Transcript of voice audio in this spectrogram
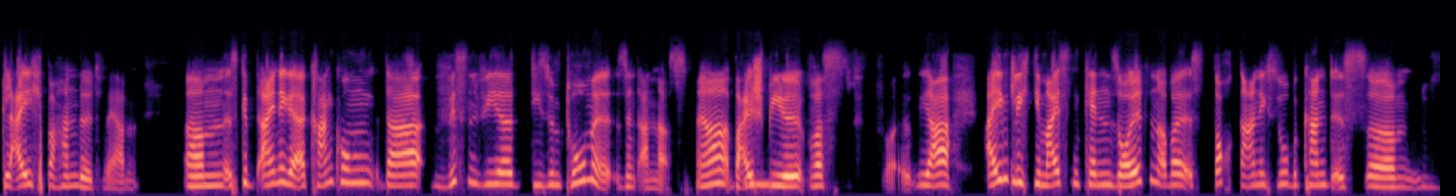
gleich behandelt werden. Ähm, es gibt einige Erkrankungen, da wissen wir, die Symptome sind anders. Ja, Beispiel, was ja eigentlich die meisten kennen sollten, aber es doch gar nicht so bekannt ist, ähm,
